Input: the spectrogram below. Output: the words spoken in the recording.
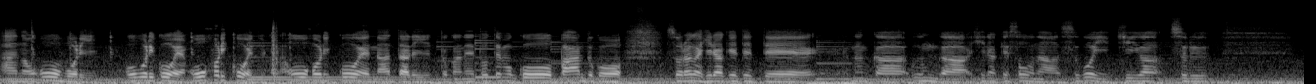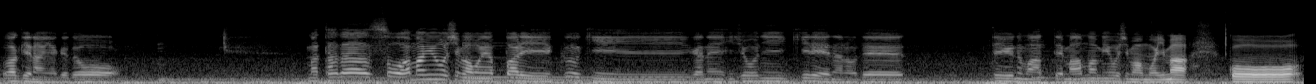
あの大堀。大堀公園。大堀公園っていうかな。大堀公園の辺りとかねとてもこうバーンとこう空が開けててなんか運が開けそうなすごい気がするわけなんやけどまあ、ただそう奄美大島もやっぱり空気がね非常に綺麗なのでっていうのもあって、まあ、奄美大島も今こ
